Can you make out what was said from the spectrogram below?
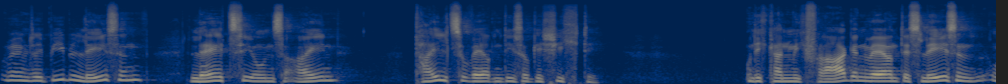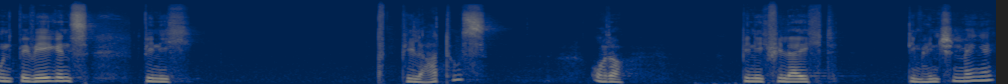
Und wenn wir die Bibel lesen, lädt sie uns ein, Teil zu werden dieser Geschichte. Und ich kann mich fragen während des Lesens und Bewegens, bin ich Pilatus? Oder bin ich vielleicht die Menschenmenge,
